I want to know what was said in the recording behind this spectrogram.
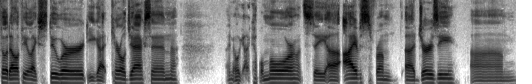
Philadelphia like Stewart. You got Carol Jackson. I know we got a couple more. Let's see, uh, Ives from uh, Jersey, um,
